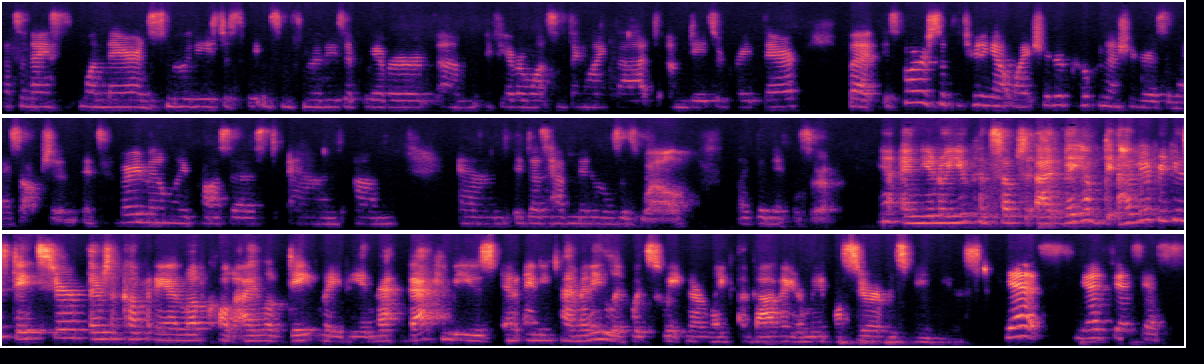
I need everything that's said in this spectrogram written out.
That's a nice one there, and smoothies to sweeten some smoothies if we ever um, if you ever want something like that. Um, dates are great there. But as far as substituting out white sugar, coconut sugar is a nice option. It's very minimally processed and um, and it does have minerals as well, like the maple syrup. Yeah, and you know you can substitute. Uh, they have. Have you ever used date syrup? There's a company I love called I Love Date Lady, and that that can be used at any time any liquid sweetener like agave or maple syrup is being used. Yes, yes, yes, yes.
